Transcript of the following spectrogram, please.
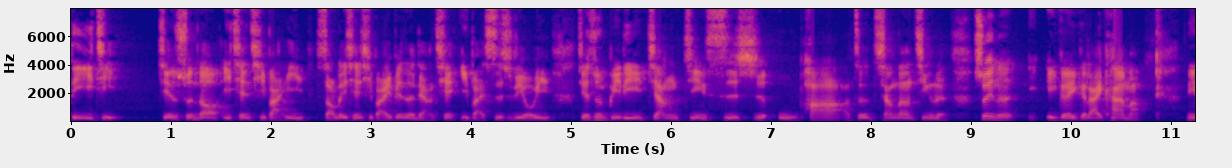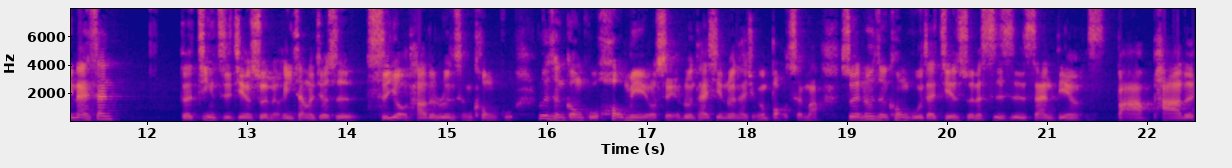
第一季。减损到一千七百亿，少了一千七百亿，变成两千一百四十六亿，减损比例将近四十五趴，这相当惊人。所以呢，一个一个来看嘛，你南山的净值减损了，影响的就是持有它的润成控股。润成控股后面有谁？润泰新、润泰全跟宝成嘛。所以润成控股在减损了四十三点八趴的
